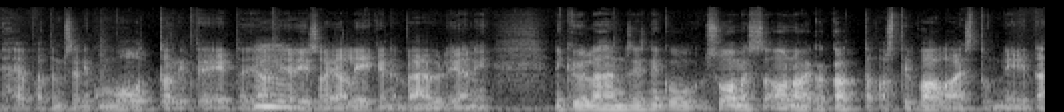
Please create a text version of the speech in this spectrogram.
ja jopa tämmöisiä niin kuin moottoriteitä ja, mm. ja isoja liikenneväyliä, niin, niin kyllähän siis niin kuin Suomessa on aika kattavasti valaistu niitä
